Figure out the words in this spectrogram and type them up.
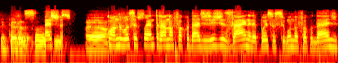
Interessante Mas, isso. É. Quando você foi entrar na faculdade de design, depois sua segunda faculdade,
